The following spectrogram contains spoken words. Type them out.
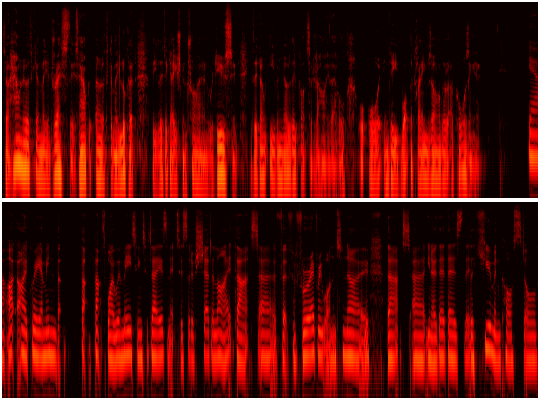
So, how on earth can they address this? How on earth can they look at the litigation and try and reduce it if they don't even know they've got such a high level or, or indeed what the claims are that are causing it? Yeah, I, I agree. I mean, that, that that's why we're meeting today, isn't it? To sort of shed a light that uh, for, for for everyone to know that uh, you know there, there's the, the human cost of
